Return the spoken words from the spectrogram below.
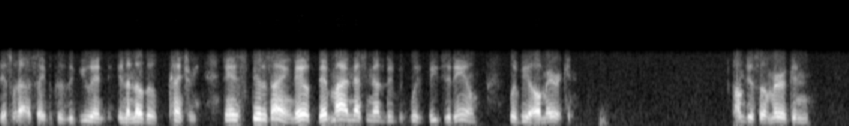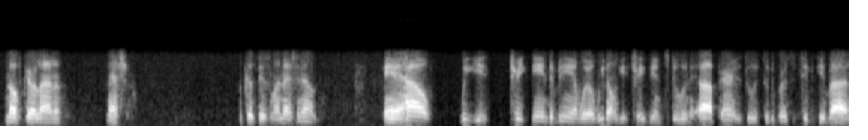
That's what I say because if you in in another country, then it's still the same. They that my nationality would be to them would be an American. I'm just an American, North Carolina national because that's my nationality. And how we get tricked into being well. We don't get tricked into doing it. Our parents do it through the birth certificate by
